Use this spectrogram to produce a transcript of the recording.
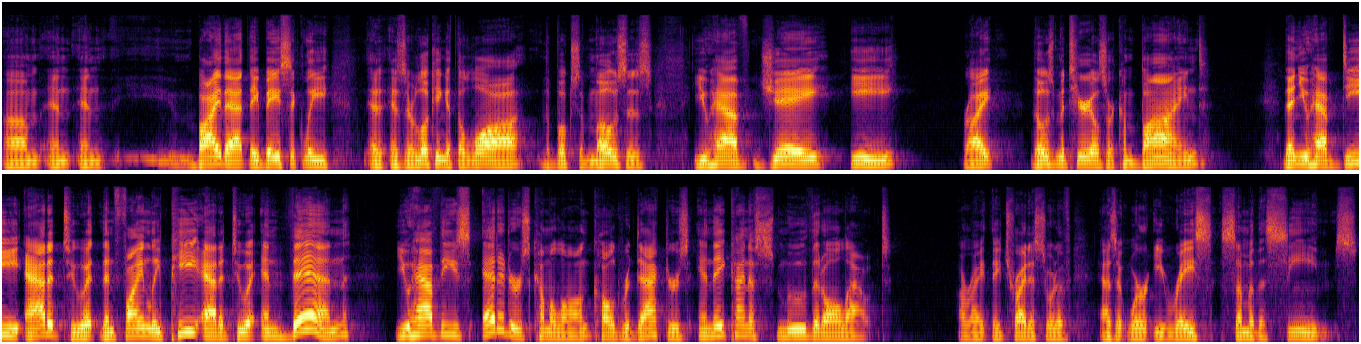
Um, and, and by that, they basically, as they're looking at the law, the books of Moses, you have J, E, right? Those materials are combined. Then you have D added to it. Then finally P added to it. And then you have these editors come along called redactors, and they kind of smooth it all out. All right? They try to sort of, as it were, erase some of the seams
